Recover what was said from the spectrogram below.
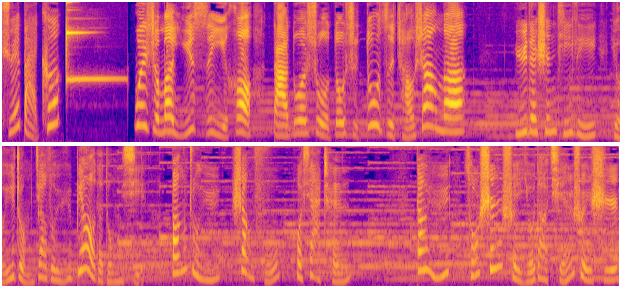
大学百科：为什么鱼死以后大多数都是肚子朝上呢？鱼的身体里有一种叫做鱼鳔的东西，帮助鱼上浮或下沉。当鱼从深水游到浅水时，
